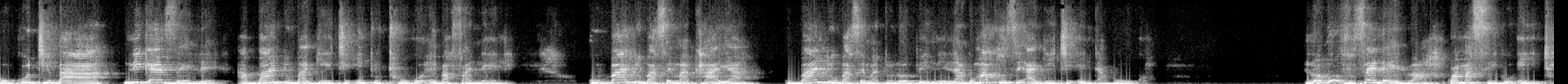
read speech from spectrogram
ukuthi banikezele abantu bakithi intuthuko ebafanele. Kubantu basemakhaya kubantu basemadolobheni nakumakhosi akithi endabuko. Nokuvuselelwa kwamasiko ethu.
